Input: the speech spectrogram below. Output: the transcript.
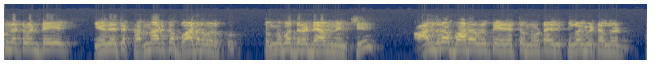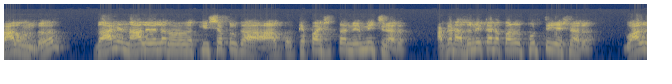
ఉన్నటువంటి ఏదైతే కర్ణాటక బార్డర్ వరకు తుంగభద్ర డ్యామ్ నుంచి ఆంధ్ర బార్డర్ వరకు ఏదైతే నూట ఐదు కిలోమీటర్ల కాలం ఉందో దాన్ని నాలుగు వేల రెండు వందల క్యూసెక్లకు కెపాసిటీతో నిర్మించినారు. అక్కడ ఆధునీకరణ పనులు పూర్తి చేసినారు. వాళ్ళు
